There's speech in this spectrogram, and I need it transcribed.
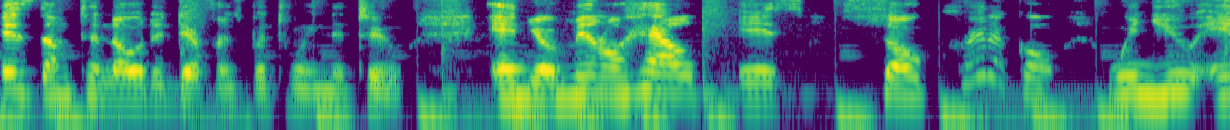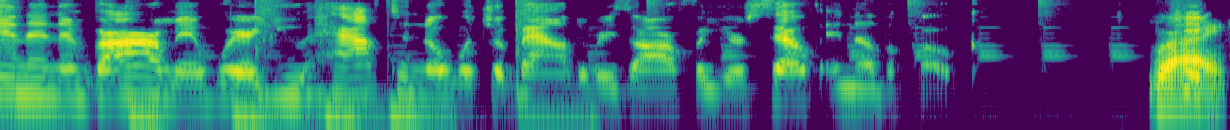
wisdom to know the difference between the two. And your mental health is so critical when you in an environment where you have to know what your boundaries are for yourself and other folk. Right.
